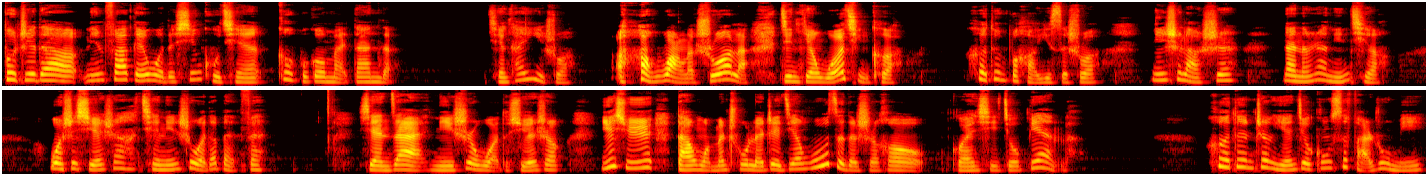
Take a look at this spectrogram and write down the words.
不知道您发给我的辛苦钱够不够买单的？”钱开义说：“啊，忘了说了，今天我请客。”赫顿不好意思说：“您是老师，哪能让您请？我是学生，请您是我的本分。现在你是我的学生，也许当我们出了这间屋子的时候，关系就变了。”赫顿正研究公司法入迷，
